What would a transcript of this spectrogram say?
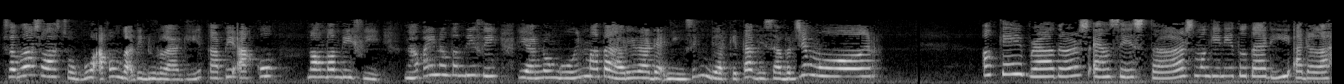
Setelah sholat subuh aku nggak tidur lagi, tapi aku nonton TV. Ngapain nonton TV? Ya nungguin matahari rada nyingsing biar kita bisa berjemur. Oke, okay, brothers and sisters, mungkin itu tadi adalah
